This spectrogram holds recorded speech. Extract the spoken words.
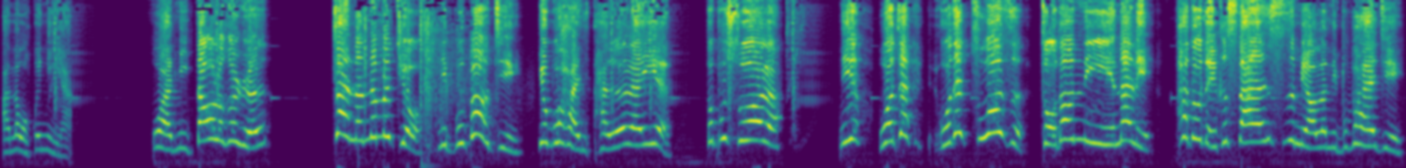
啊，那我归你呀！哇，你刀了个人。站了那么久，你不报警，又不喊喊人来验，都不说了。你我在我在桌子走到你那里，他都得个三四秒了，你不拍警，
